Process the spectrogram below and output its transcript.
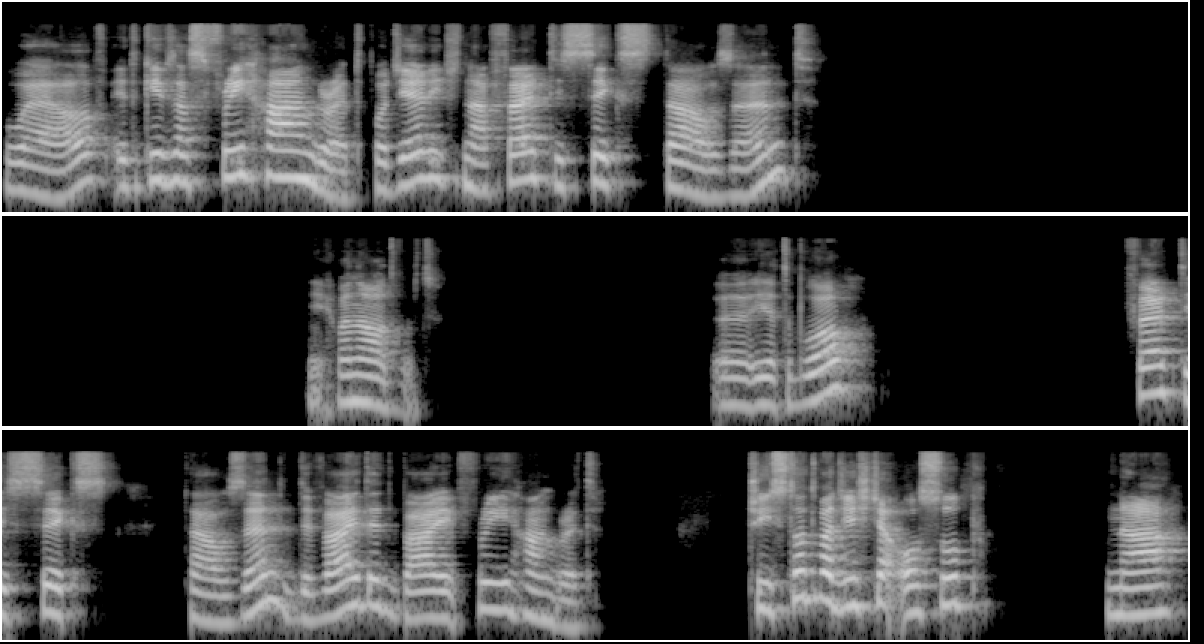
12, it gives us 300. Podzielić na 36,000. Nie, chyba na odwrót. Ile to było? 36,000 divided by 300. Czyli 120 osób na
